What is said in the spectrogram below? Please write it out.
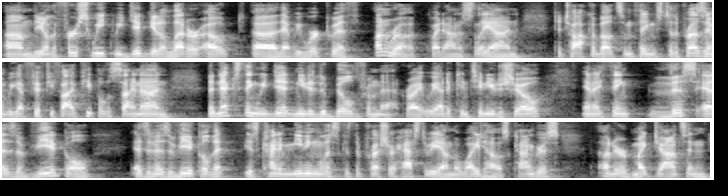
Um, you know, the first week we did get a letter out uh, that we worked with UNRWA, quite honestly, on to talk about some things to the president. We got 55 people to sign on. The next thing we did needed to build from that, right? We had to continue to show. And I think this as a vehicle, as an as a vehicle that is kind of meaningless because the pressure has to be on the White House. Congress under Mike Johnson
